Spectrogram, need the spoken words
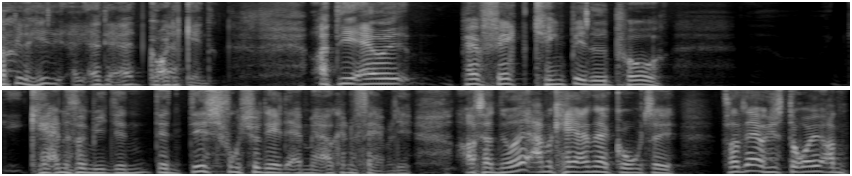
så bliver det helt er det er godt ja. igen. Og det er jo et perfekt King-billede på kernefamilien, den dysfunktionelle American family. Og så noget, amerikanerne er gode til, så der er jo historie om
